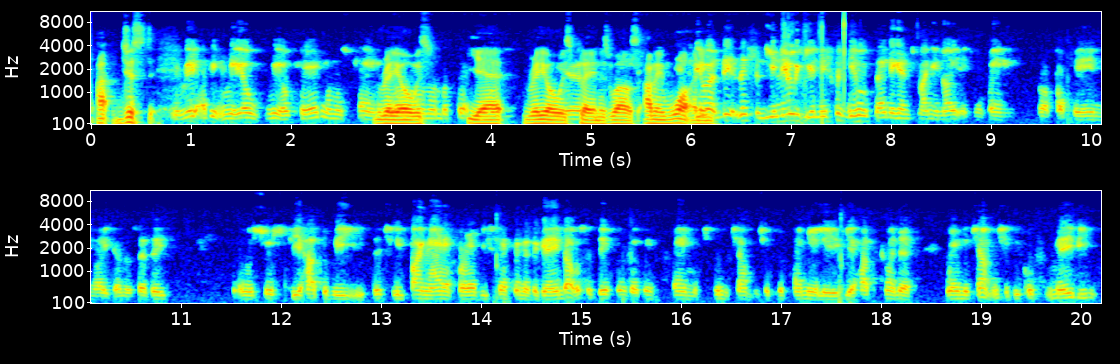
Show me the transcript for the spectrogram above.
Just I think Rio Rio Ferdinand was playing. Rio was yeah, Rio was yeah. playing as well. I mean, what? You know, listen, you knew you knew you were playing against Man United and playing proper game. Like as I said, they, it was just you had to be literally bang on it for every second of the game. That was the difference, I think, playing in the Championship, the Premier League. You had to kind of where in the Championship you could maybe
